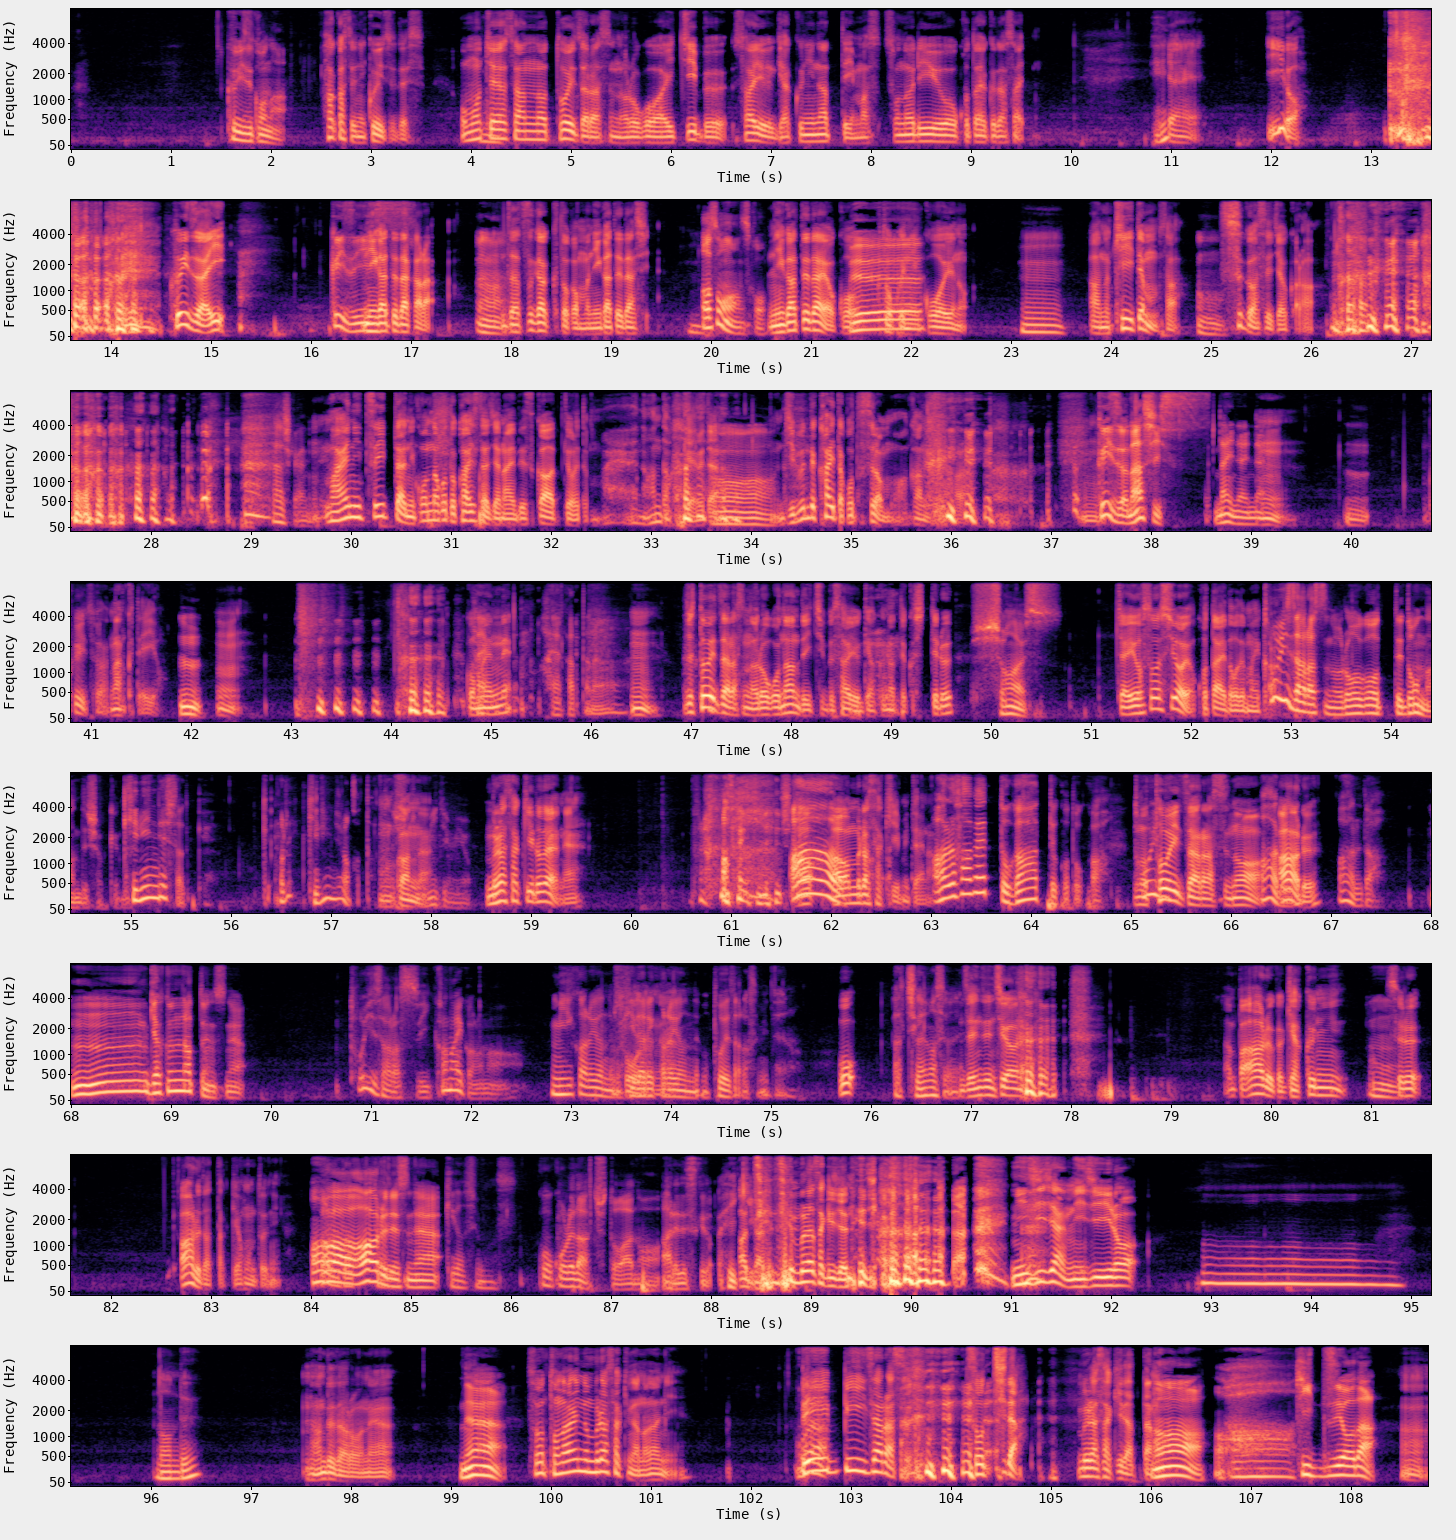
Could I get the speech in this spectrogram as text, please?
クイズコーナー。博士にクイズです。おもちゃ屋さんのトイザラスのロゴは一部左右逆になっています。その理由をお答えください。え？いやいやいいよ。クイズはいい。クイズいい苦手だから。ら。うん。雑学とかも苦手だし。あ、そうなんですか？苦手だよ、こう。特にこういうの。うん。あの、聞いてもさ、うん。すぐ忘れちゃうから。確かに。前にツイッターにこんなこと書いてたじゃないですかって言われても、えー、なんだっけみたいな。あ自分で書いたことすらもわかんないから。うんークイズはなしっす。ないないない。うん。うん。クイズはなくていいよ。うん。うん。ごめんね。早かったな。うん。じゃあトイザラスのロゴなんで一部左右逆になってるか知ってる？知らないっす。じゃあ予想しようよ。答えどうでもいいからト。イザラスのロゴってどんなんでしたっけ？ねキリンでしたっけ？きあれ？キリンじゃなかった？わかんない。見てみよ紫色だよね。う。紫でした？あ青紫みたいな。アルファベットがってことか。のトイザラスの R？R? R だ。うーん、逆になってんですね。トイザラス行かないからな。右から読んでもそうだね左から読んでもトイザラスみたいな。おあ、違いますよね。全然違うね。やっぱ R が逆にうんする。R だったっけ？本当に。ああ、R でですね。気がします。こうこれだ。ちょっとあの、あれですけど、壁あ、が。全然紫じゃねえじゃん。虹じゃん、虹色。うーん。なんで？なんでだろうね。ねその隣の紫なの何？え。ベイビーザラス。そっちだ。紫だったの。ああ、あキッズ用だ。うん。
